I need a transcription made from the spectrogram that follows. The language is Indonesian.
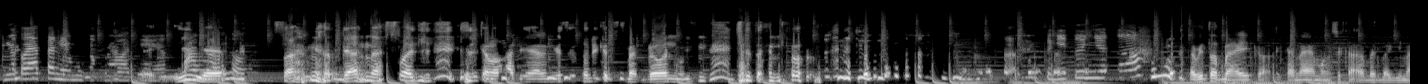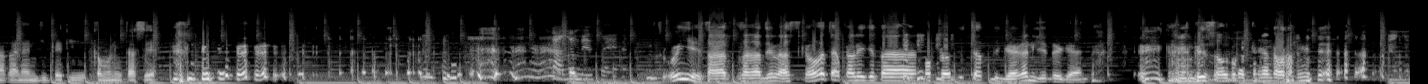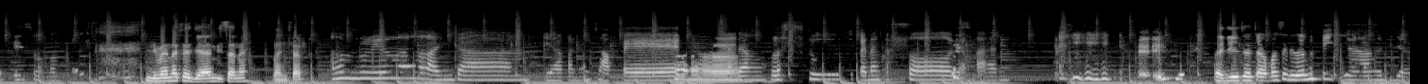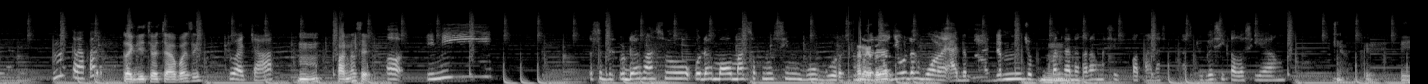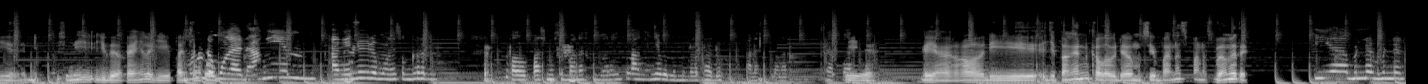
Nggak kelihatan ya muka perawatnya ya. Iya. Sangat, ganas lagi. Jadi kalau ada yang ke situ dikit background mungkin ceritain dulu. Segitunya kah? Tapi tetap baik kok karena emang suka berbagi makanan juga di komunitas ya. Kangen deh saya. Oh iya sangat sangat jelas. Kalau tiap kali kita ngobrol di chat juga kan gitu kan. Kangen risau bukan kangen orangnya. Kangen. Gimana kerjaan di sana? Lancar? Alhamdulillah lancar. Ya kadang capek, Ah, kadang lesu, kadang kesel ya kan. lagi cuaca apa sih di sana? Tapi ya di jalan. Hmm, kenapa? Lagi cuaca apa sih? Cuaca. Hmm, panas ya? Oh, ini udah masuk, udah mau masuk musim gugur. Kadang-kadang- Sebenarnya udah mulai adem-adem, cuman Hmm. kadang-kadang masih suka panas-panas juga sih kalau siang. Oke, iya di, sini juga kayaknya lagi panjang. udah mulai ada angin, anginnya udah mulai seger. Kalau pas musim panas kemarin tuh anginnya bener-bener aduh panas banget. Kuat. Iya, iya kalau di Jepang kan kalau udah musim panas panas banget ya. Iya bener-bener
